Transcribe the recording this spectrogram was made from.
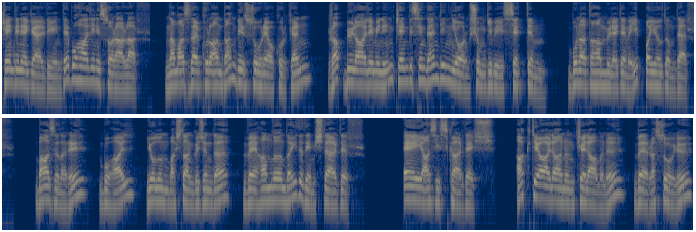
Kendine geldiğinde bu halini sorarlar. Namazda Kur'an'dan bir sure okurken Rabbül Alemin'in kendisinden dinliyormuşum gibi hissettim. Buna tahammül edemeyip bayıldım der. Bazıları bu hal yolun başlangıcında ve hamlığındaydı demişlerdir. Ey aziz kardeş! Hak Teâlâ'nın kelamını ve Resulü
